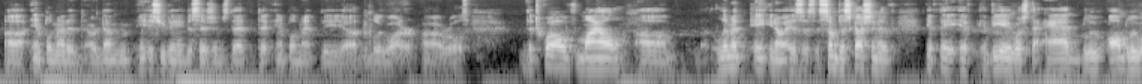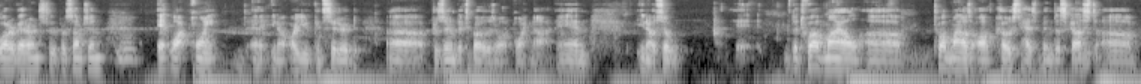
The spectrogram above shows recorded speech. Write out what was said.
uh, implemented or done issued any decisions that that implement the uh, the blue water uh, rules. The 12 mile um, limit, eh, you know, is, is, some discussion of if they if, if, VA was to add blue all blue water veterans to the presumption, mm-hmm. at what point, uh, you know, are you considered uh, presumed exposed, at what point not? And you know, so the 12 mile, uh, 12 miles off coast has been discussed um,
